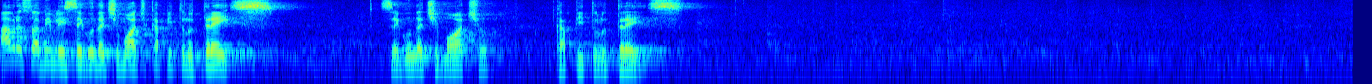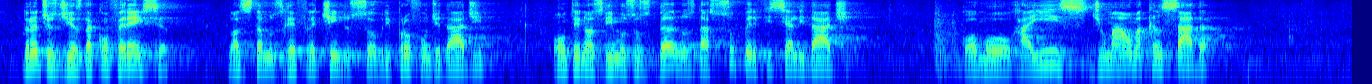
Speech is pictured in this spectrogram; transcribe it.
Abra sua Bíblia em 2 Timóteo capítulo 3. 2 Timóteo capítulo 3. Durante os dias da conferência, nós estamos refletindo sobre profundidade. Ontem nós vimos os danos da superficialidade como raiz de uma alma cansada.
